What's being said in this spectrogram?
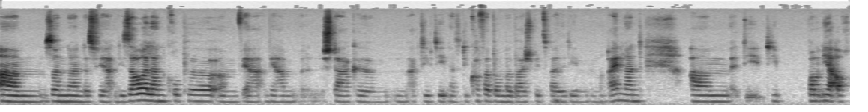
ähm, sondern dass wir hatten die Sauerlandgruppe, ähm, wir, wir haben starke ähm, Aktivitäten, also die Kofferbomber beispielsweise, die im, im Rheinland, ähm, die, die Bomben ja auch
